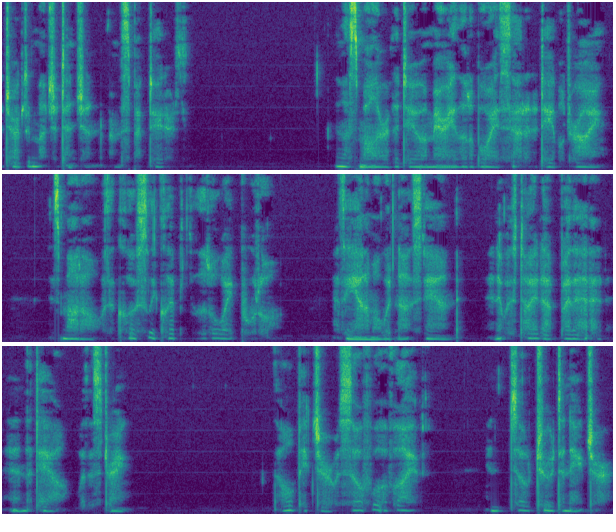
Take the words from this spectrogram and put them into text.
attracted much attention from the spectators. In the smaller of the two, a merry little boy sat at a table drawing. His model was a closely clipped little white poodle, as the animal would not stand, and it was tied up by the head and the tail with a string. The whole picture was so full of life and so true to nature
